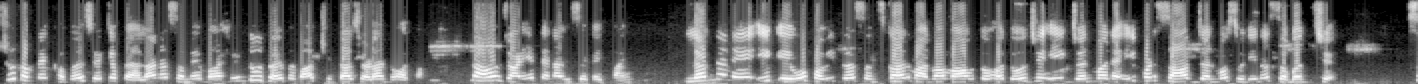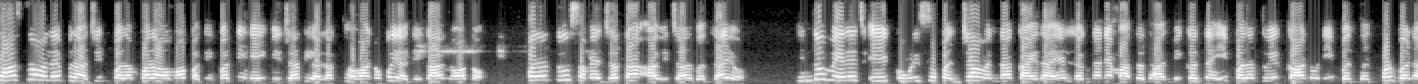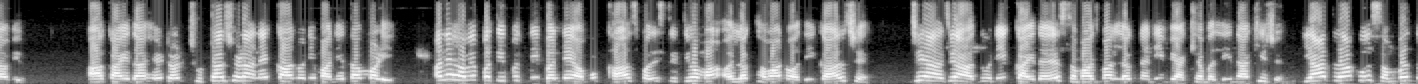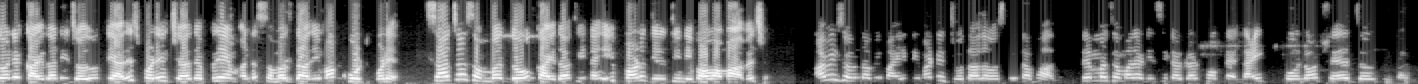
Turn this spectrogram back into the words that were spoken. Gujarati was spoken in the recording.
શું તમને ખબર છે કે પહેલાના સમયમાં હિન્દુ ધર્મમાં છૂટાછેડા નહોતા? લાવો જાણીએ તેના વિશે કંઈક માહિતી. લગ્નને એક એવો પવિત્ર સંસ્કાર માનવામાં આવતો હતો જે એક જન્મ નહીં, પણ સાત જન્મો સુધીનો સંબંધ છે. શાસ્ત્રો અને પ્રાચીન પરંપરાઓમાં પતિ પત્નીને એકબીજાથી અલગ થવાનો કોઈ અધિકાર નહોતો, પરંતુ સમય જતા આ વિચાર બદલાયો. હિન્દુ મેરેજ એક ઓગણીસો પંચાવન ના કાયદાએ લગ્નને માત્ર ધાર્મિક જ નહીં, પરંતુ એક કાનૂની બંધન પણ બનાવ્યું. આ કાયદા હેઠળ છૂટાછેડાને કાનૂની માન્યતા મળી. અને હવે પતિ પત્ની બંને અમુક ખાસ પરિસ્થિતિઓમાં અલગ થવાનો અધિકાર છે. જે આજે આધુનિક કાયદાએ સમાજમાં લગ્નની વ્યાખ્યા બદલી નાખી છે. યાદ રાખો, સંબંધોને કાયદાની જરૂર ત્યારે જ પડે જ્યારે પ્રેમ અને સમજદારીમાં ખોટ પડે. સાચા સંબંધો કાયદાથી નહીં, પણ દિલથી નિભાવવામાં આવે છે. આવી જ નવી માહિતી માટે જોતા રહો અસ્મિતા ભાગ તેમજ અમારા ડિજિટલ પ્લેટફોર્મને લાઈક ફોલો શેર જરૂરથી કરો.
